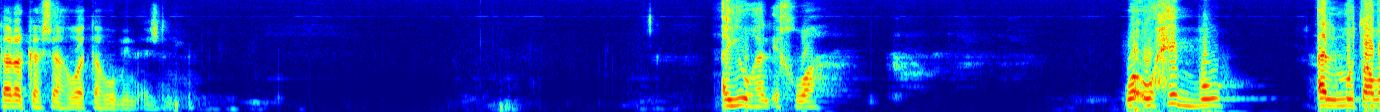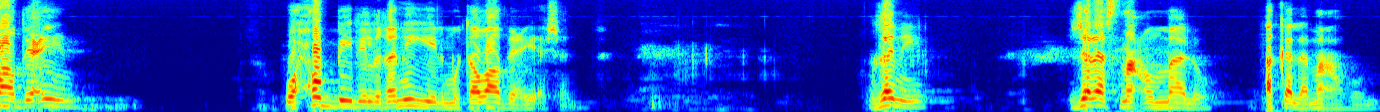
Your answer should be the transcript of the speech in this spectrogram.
ترك شهوته من أجلي. أيها الإخوة وأحب المتواضعين وحبي للغني المتواضع أشد. غني جلس مع عماله أكل معهم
